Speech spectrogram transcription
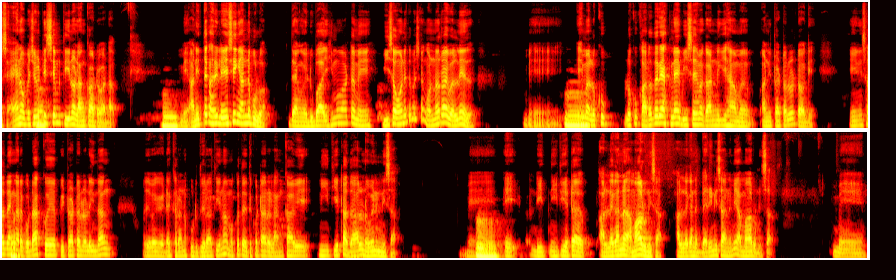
සෑන ඔපචනටිසම තියෙන ලංකාට වඩා. මේ අනිත කරි ලේසින් යන්න පුළුවන්. දැන් ඩුබා හිමවාට මේ වීස ඕනත පචන් ඔන්නරයි වල්නේද මේ එහම ලොකු ලොකු කරදරයක් නෑ බිසහම ගන්න ගිහාම අනි ටටලොට වගේ. ඒ නිසා දැන් අර ගොඩක් ඔය පිටටලල ඉඳං ඔය වැඩ කරන්න පුරදුලා තියෙන මොකද එතකොටර ලංකාවේ නීතියට අදාල් නොවෙන නිසා ඒ නීතියට අල්ලගන්න අමාරු නිසා අල්ලගන්න බැරි නිසා නෙම අමාරු නිසා. මේ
